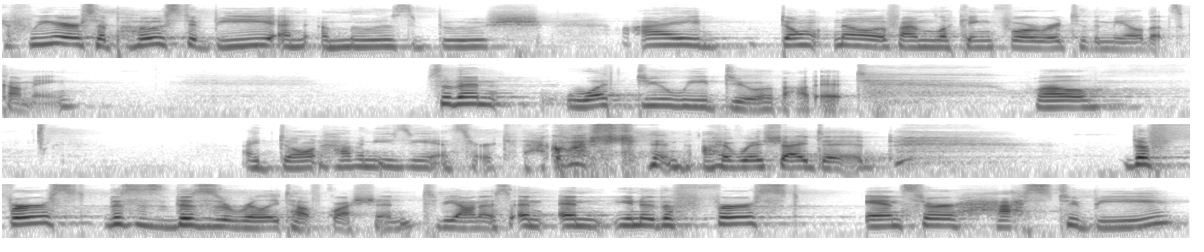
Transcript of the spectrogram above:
If we are supposed to be an amuse bouche, I don't know if I'm looking forward to the meal that's coming. So then, what do we do about it? Well, I don't have an easy answer to that question. I wish I did the first this is this is a really tough question to be honest and and you know the first answer has to be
